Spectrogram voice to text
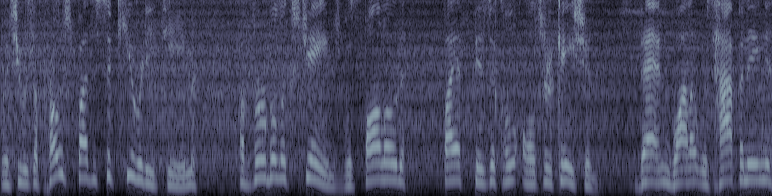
When she was approached by the security team, a verbal exchange was followed by a physical altercation. Then, while it was happening,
